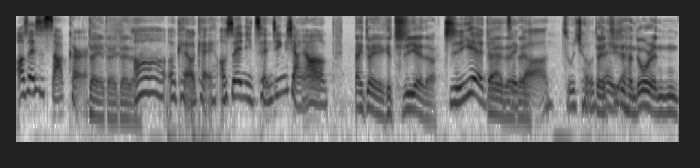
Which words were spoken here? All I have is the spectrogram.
哦，所以是 soccer，对对对对。哦，OK OK，哦，所以你曾经想要哎，对，一个职业的，职业的这个足球队其实很多人，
